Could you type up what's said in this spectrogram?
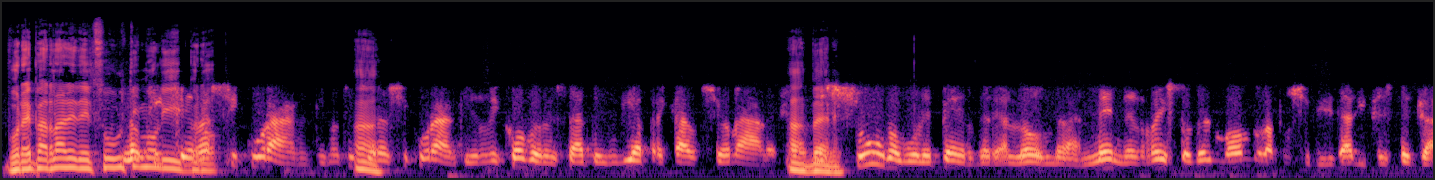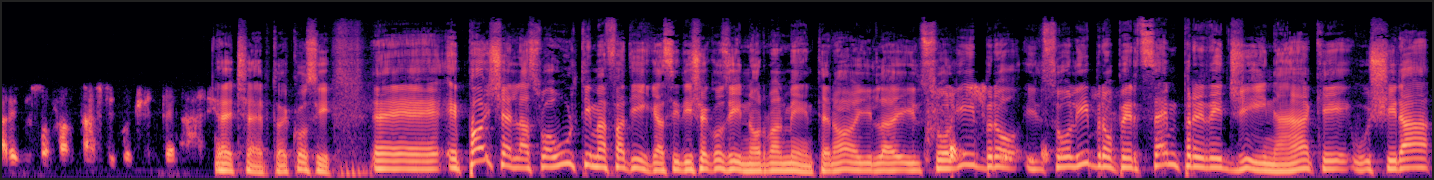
vorrei parlare del suo ultimo notizie libro. Rassicuranti, notizie ah. rassicuranti, il ricovero è stato in via precauzionale, ah, nessuno vuole perdere a Londra né nel resto del mondo la possibilità di festeggiare questo fantastico centenario. Eh certo, è così. Eh, e poi c'è la sua ultima fatica, si dice così normalmente, no? il, il, suo libro, il suo libro Per sempre regina che uscirà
